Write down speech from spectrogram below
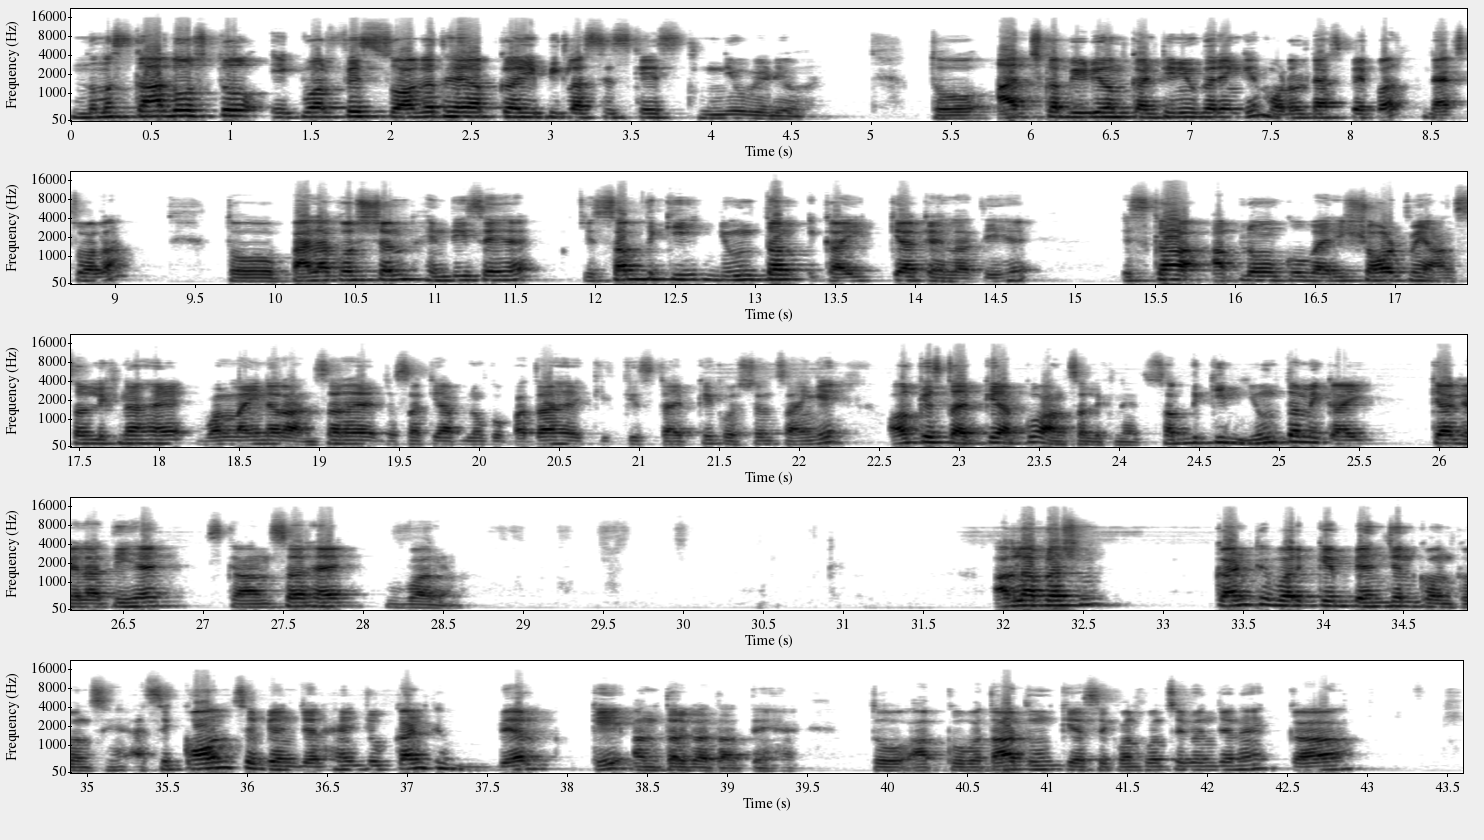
नमस्कार दोस्तों, एक बार फिर स्वागत है आपका ईपी क्लासेस के इस न्यू वीडियो में। तो आज का वीडियो हम कंटिन्यू करेंगे मॉडल टेस्ट पेपर नेक्स्ट वाला। तो पहला क्वेश्चन हिंदी से है कि शब्द की न्यूनतम इकाई क्या कहलाती है? इसका आप लोगों को वेरी शॉर्ट में आंसर लिखना है वन लाइनर आंसर है, जैसा कि आप लोगों को पता है कि किस टाइप के क्वेश्चन आएँगे और किस टाइप के आपको आंसर लिखने हैं। शब्द की न्यूनतम इकाई क्या कहलाती है? इसका आंसर है वर्ण। अगला प्रश्न, कंठ वर्ग के व्यंजन कौन कौन से हैं? ऐसे कौन से व्यंजन हैं जो कंठ वर्ग के अंतर्गत आते हैं? तो आपको बता दूँ कि ऐसे कौन कौन से व्यंजन हैं? क,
